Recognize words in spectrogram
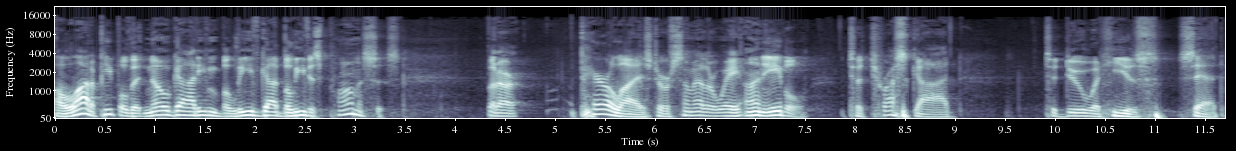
a lot of people that know God, even believe God, believe His promises, but are paralyzed or some other way unable to trust God to do what He has said.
